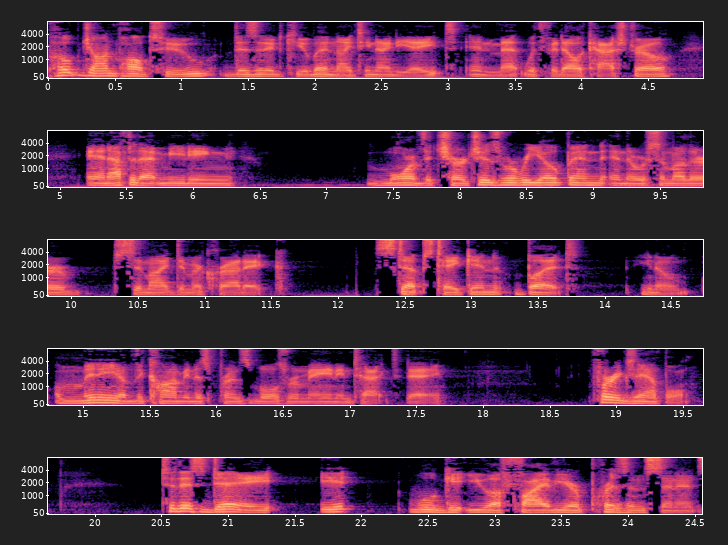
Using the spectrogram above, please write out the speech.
Pope John Paul II visited Cuba in 1998 and met with Fidel Castro. And after that meeting, more of the churches were reopened and there were some other semi democratic steps taken. But you know, many of the communist principles remain intact today. For example, to this day, it will get you a five year prison sentence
